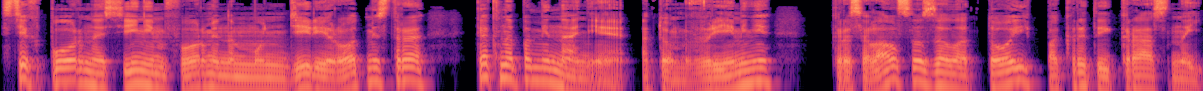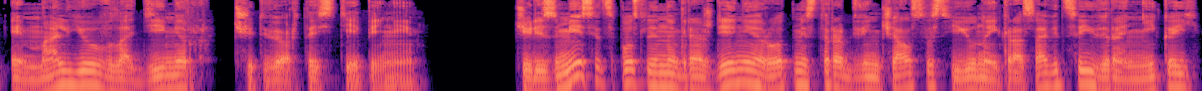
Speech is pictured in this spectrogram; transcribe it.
С тех пор на синем форменном мундире ротмистра, как напоминание о том времени, красовался золотой, покрытый красной эмалью Владимир IV степени. Через месяц после награждения ротмистр обвенчался с юной красавицей Вероникой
